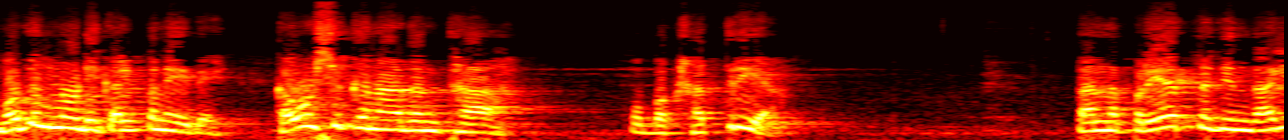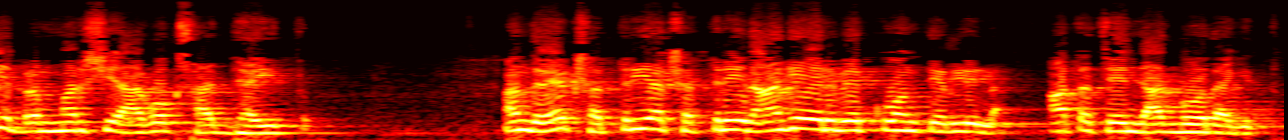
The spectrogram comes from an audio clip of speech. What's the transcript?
ಮೊದಲು ನೋಡಿ ಕಲ್ಪನೆ ಇದೆ. ಕೌಶಿಕನಾದಂಥ ಒಬ್ಬ ಕ್ಷತ್ರಿಯ ತನ್ನ ಪ್ರಯತ್ನದಿಂದಾಗಿ ಬ್ರಹ್ಮರ್ಷಿ ಆಗೋಕ್ ಸಾಧ್ಯ ಆಯಿತು. ಅಂದ್ರೆ ಕ್ಷತ್ರಿಯ ಕ್ಷತ್ರಿಯನಾಗೇ ಇರಬೇಕು ಅಂತ ಇರಲಿಲ್ಲ. ಆತ ಚೇಂಜ್ ಆಗಬಹುದಾಗಿತ್ತು.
